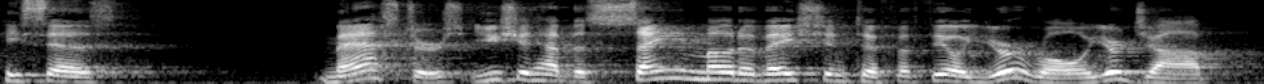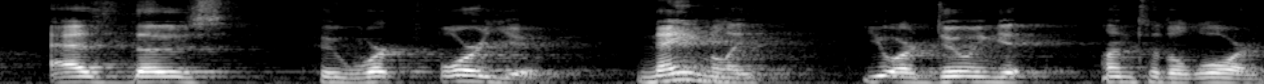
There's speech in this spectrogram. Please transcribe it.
he says, Masters, you should have the same motivation to fulfill your role, your job, as those who work for you. Namely, you are doing it unto the Lord.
